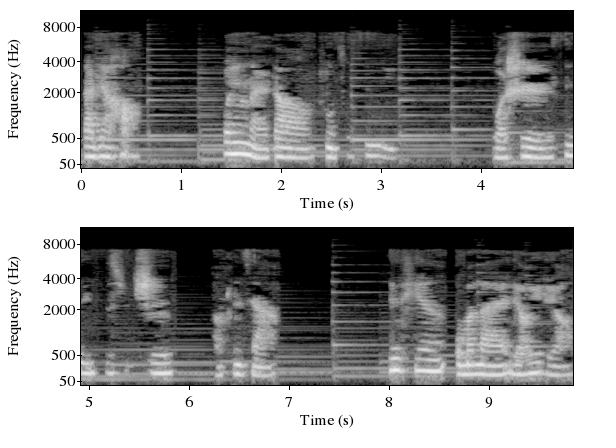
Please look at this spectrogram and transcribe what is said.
大家好，欢迎来到重塑心灵，我是心理咨询师曹春霞。今天我们来聊一聊，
